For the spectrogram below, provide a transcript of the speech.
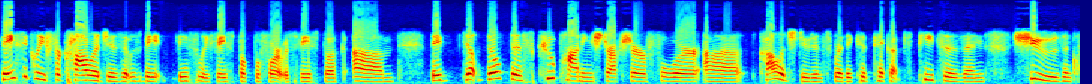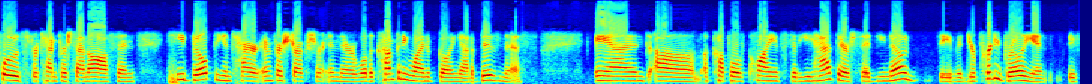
basically for colleges. It was ba- basically Facebook before it was Facebook. Um, they built this couponing structure for uh, college students where they could pick up pizzas and shoes and clothes for ten percent off. And he built the entire infrastructure in there. Well, the company wound up going out of business. And um, a couple of clients that he had there said, you know, David, you're pretty brilliant. If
